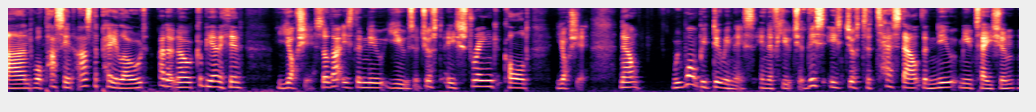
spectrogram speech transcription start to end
and we'll pass in as the payload, I don't know, it could be anything, Yoshi. So that is the new user, just a string called Yoshi. Now, we won't be doing this in the future. This is just to test out the new mutation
